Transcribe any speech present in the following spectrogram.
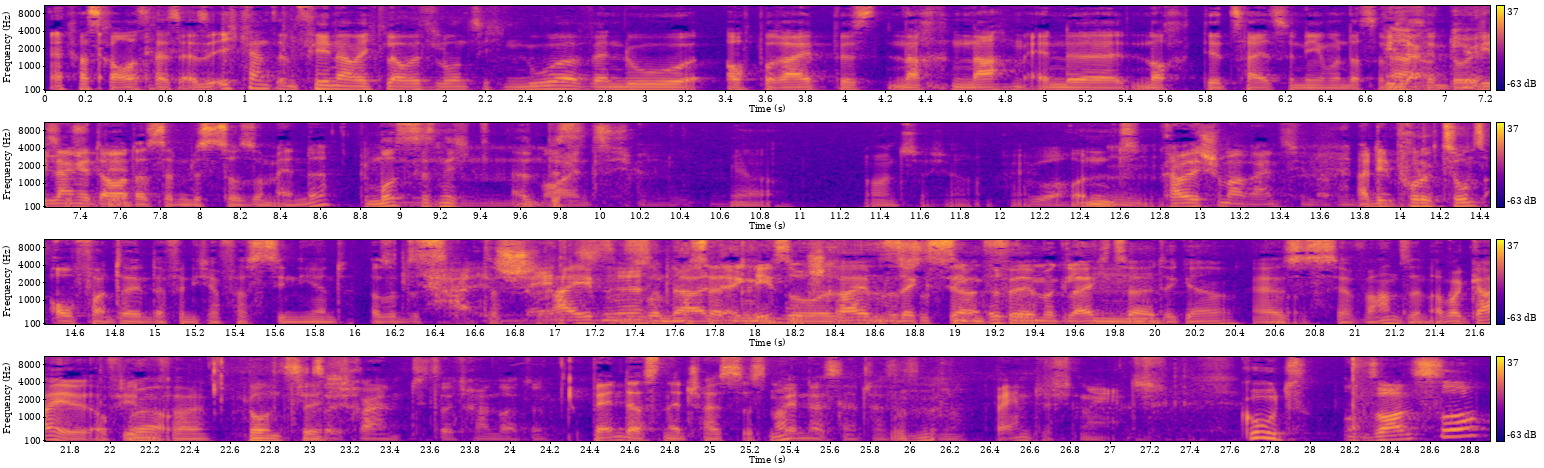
krass rausreißt. Also ich kann es empfehlen, aber ich glaube, es lohnt sich nur, wenn du auch bereit bist, nach, nach dem Ende noch dir Zeit zu nehmen und das so Wie, ein lang, bisschen wie lange dauert das denn bis zu so einem Ende? Du musst es nicht, also bis, 90 Minuten. ja. 90, ja. Okay. Ja. Und Kann man sich schon mal reinziehen. Auf jeden Aber den Produktionsaufwand dahinter finde ich ja faszinierend. Also das, Ja, das Schreiben, ne? so da halt ja ein irgendwie so Drehbuch schreiben, das sechs, ja sieben irre. Filme gleichzeitig, ja. Ja, es ist ja Wahnsinn, aber geil auf jeden Ja. Fall. lohnt Zieht sich. euch rein, zieht euch rein, Leute. Bandersnatch heißt es, ne? Das nicht das ist. genau. Bandersnatch. Gut. Und sonst so?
